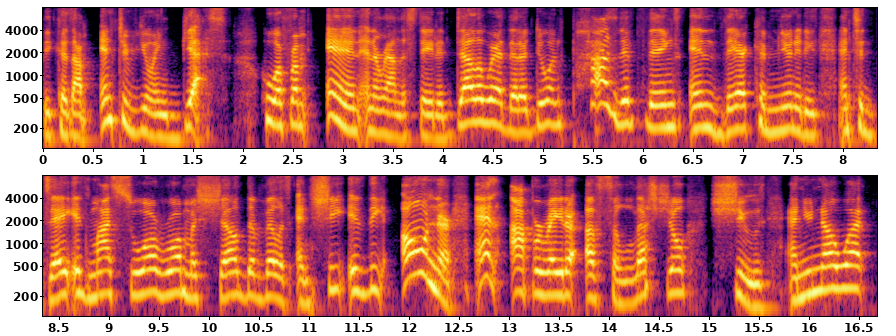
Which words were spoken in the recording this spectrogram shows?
because I'm interviewing guests who are from in and around the state of Delaware that are doing positive things in their communities. And today is my soror, Michelle DeVillis, and she is the owner and operator of Celestial Shoes. And you know what?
